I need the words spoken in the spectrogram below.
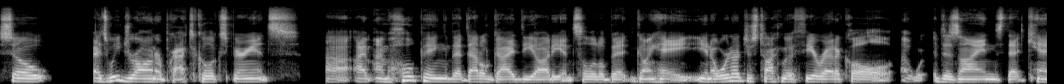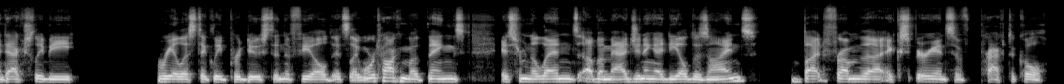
So, as we draw on our practical experience, uh, I'm, I'm hoping that that'll guide the audience a little bit, going, hey, you know, we're not just talking about theoretical uh, designs that can't actually be realistically produced in the field. It's like when we're talking about things, it's from the lens of imagining ideal designs, but from the experience of practical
